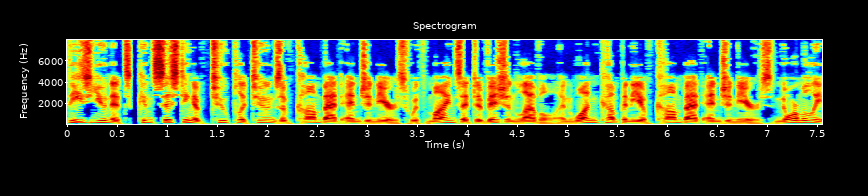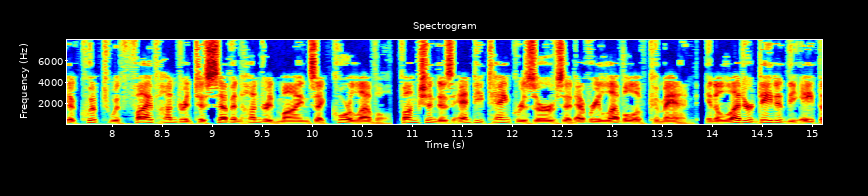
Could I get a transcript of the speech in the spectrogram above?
These units, consisting of two platoons of combat engineers with mines at division level and one company of combat engineers normally equipped with 500 to 700 mines at corps level, functioned as anti-tank reserves at every level of command. In a letter dated 8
